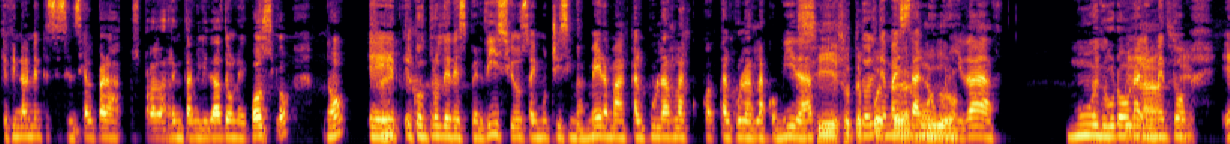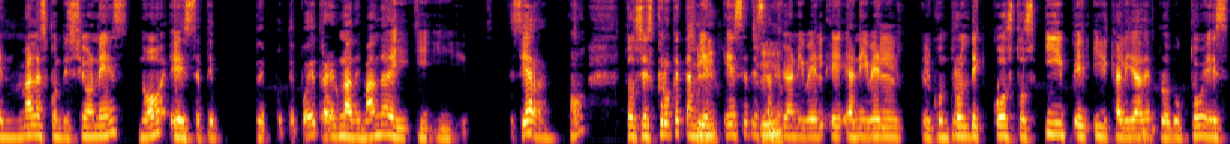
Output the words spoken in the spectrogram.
que finalmente es esencial para, pues para la rentabilidad de un negocio, ¿no? Eh, sí. el control de desperdicios, hay muchísima merma, calcular la, calcular la comida, sí, eso te todo puede el tema de salubridad, muy duro, un alimento sí. en malas condiciones, ¿no? Este te, te, te puede traer una demanda y, y, y, te cierran, ¿no? Entonces creo que también sí, ese desafío sí. a nivel, eh, a nivel el control de costos y, y, calidad del producto es,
